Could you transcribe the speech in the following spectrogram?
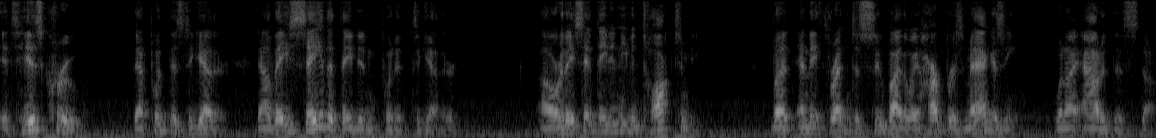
it's his crew that put this together. Now, they say that they didn't put it together uh, or they said they didn't even talk to me. But and they threatened to sue, by the way, Harper's Magazine when I outed this stuff.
